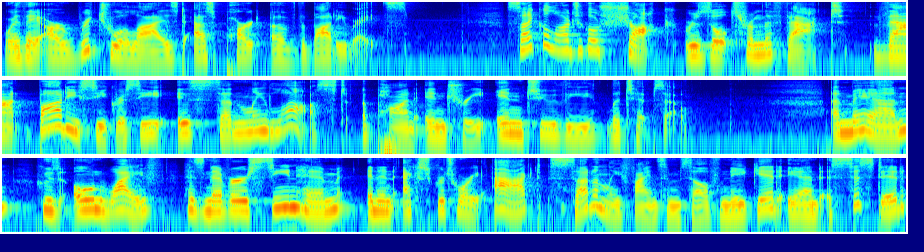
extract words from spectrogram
where they are ritualized as part of the body rites. Psychological shock results from the fact that body secrecy is suddenly lost upon entry into the Latipso a man whose own wife has never seen him in an excretory act suddenly finds himself naked and assisted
